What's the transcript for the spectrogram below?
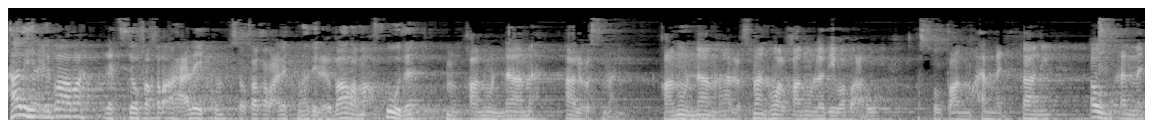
هذه العبارة التي سوف أقرأها عليكم سوف أقرأ عليكم هذه العبارة مأخوذة من قانون نامة آل عثمان. قانون نامة آل عثمان هو القانون الذي وضعه السلطان محمد الثاني أو محمد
